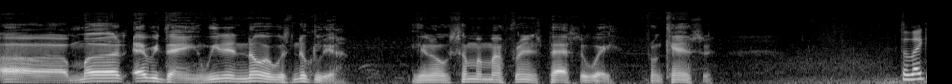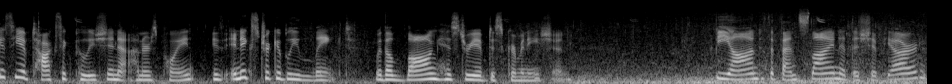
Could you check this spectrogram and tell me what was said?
Uh, mud, everything. We didn't know it was nuclear. You know, some of my friends passed away from cancer. The legacy of toxic pollution at Hunters Point is inextricably linked with a long history of discrimination. Beyond the fence line at the shipyard,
